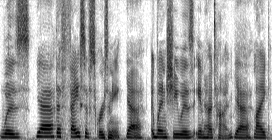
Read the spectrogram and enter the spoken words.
was Yeah. the face of scrutiny Yeah. when she was in her time. Yeah. Like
